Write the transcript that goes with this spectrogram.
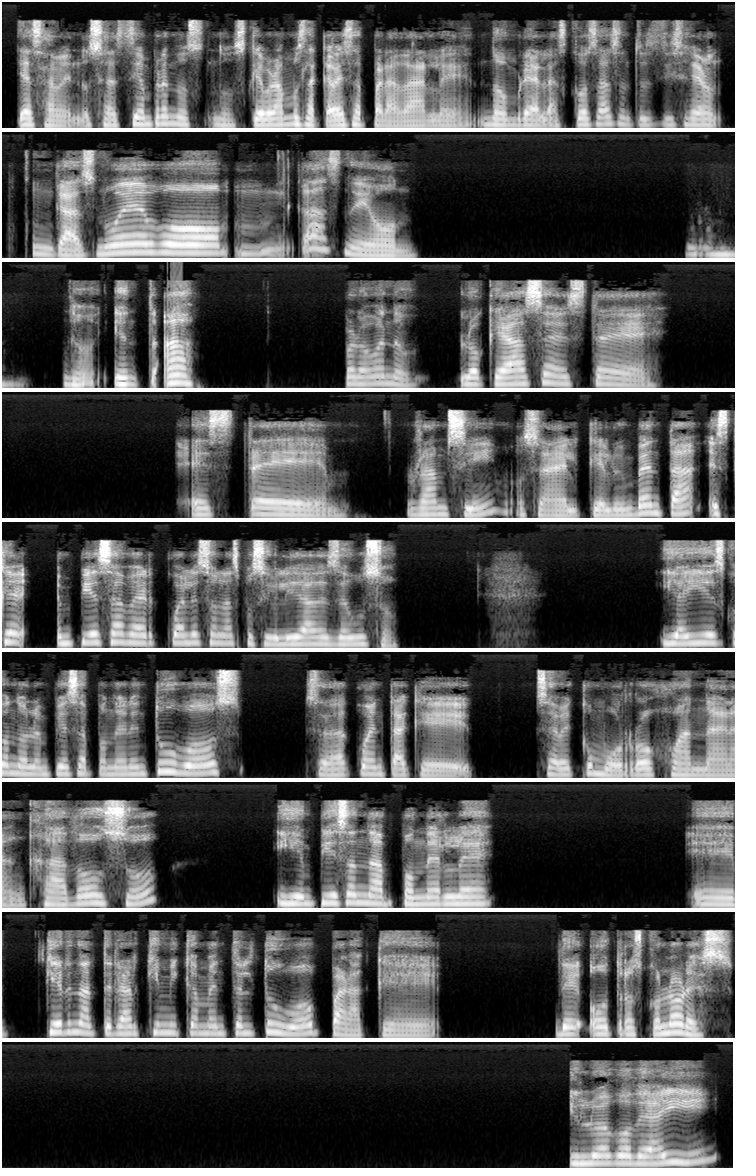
ya saben, o sea, siempre nos, nos quebramos la cabeza para darle nombre a las cosas, entonces dijeron gas nuevo, mm, gas neón. No, y ah, pero bueno, lo que hace este, este Ramsey, o sea, el que lo inventa, es que empieza a ver cuáles son las posibilidades de uso. Y ahí es cuando lo empieza a poner en tubos, se da cuenta que se ve como rojo anaranjadoso y empiezan a ponerle, eh, quieren alterar químicamente el tubo para que de otros colores. Y luego de ahí,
